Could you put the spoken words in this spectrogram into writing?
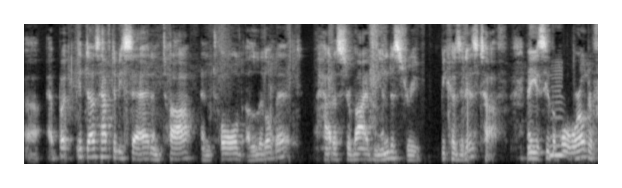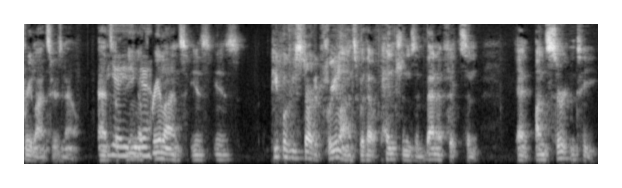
uh, but it does have to be said and taught and told a little bit how to survive the industry because it is tough. Now you see the mm. whole world of freelancers now. And so yeah, being yeah. a freelance is is people who started freelance without pensions and benefits and and uncertainty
